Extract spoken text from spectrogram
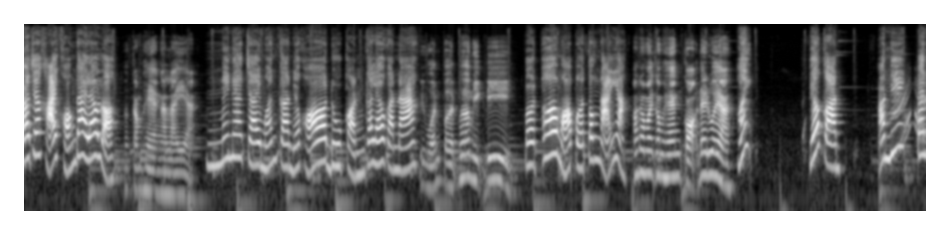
ราจะขายของได้แล้วเหรอกำแพงอะไรอะอืมไม่แน่ใจเหมือนกันเดี๋ยวขอดูก่อนก็แล้วกันนะ พี่ฝนเปิดเพิ่มอีกดี เปิดเพิ่มเหรอเปิดตรงไหนอะ เอาทำไมกำแพงเกาะได้ด้วยอะเดี๋ยวก่อน อันนี้เป็น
